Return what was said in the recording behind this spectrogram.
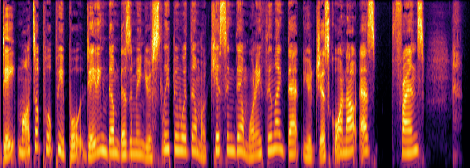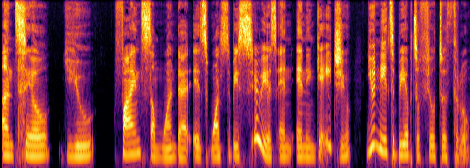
date multiple people. Dating them doesn't mean you're sleeping with them or kissing them or anything like that. You're just going out as friends until you find someone that is wants to be serious and, and engage you, you need to be able to filter through.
